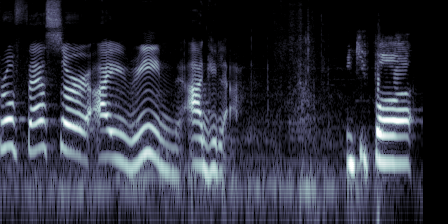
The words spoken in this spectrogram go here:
Professor Irene Aguila. Thank you po.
